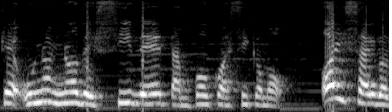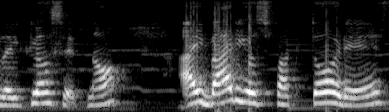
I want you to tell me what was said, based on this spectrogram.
que uno no decide tampoco así como, hoy salgo del closet, ¿no? Hay varios factores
